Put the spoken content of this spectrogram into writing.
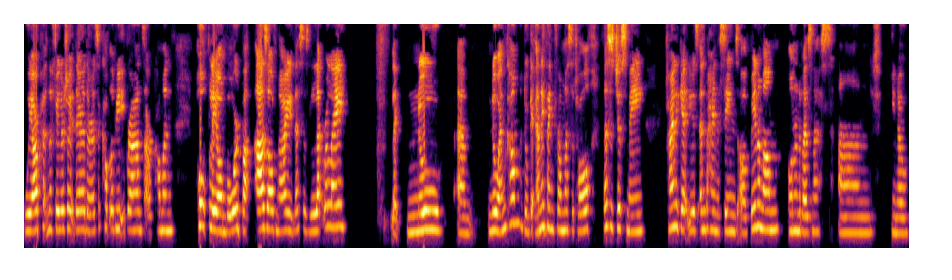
we are putting the feelers out there. There is a couple of beauty brands that are coming hopefully on board, but as of now, this is literally like no, um, no income. Don't get anything from this at all. This is just me trying to get you in behind the scenes of being a mum, owning a business and, you know,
